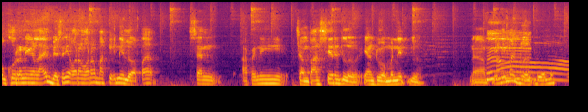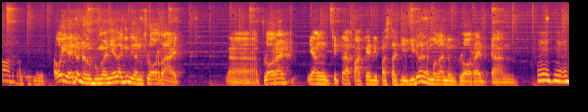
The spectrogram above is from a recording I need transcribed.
ukuran yang lain biasanya orang-orang pakai ini loh apa sen apa ini jam pasir itu loh yang dua menit loh nah minimal dua, dua menit Oh. Oh iya itu ada hubungannya lagi dengan fluoride. Nah, fluoride yang kita pakai di pasta gigi itu mengandung fluoride kan. Hmm, hmm, hmm.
